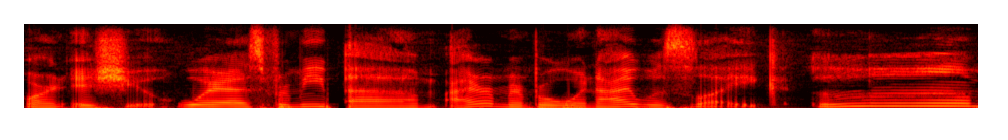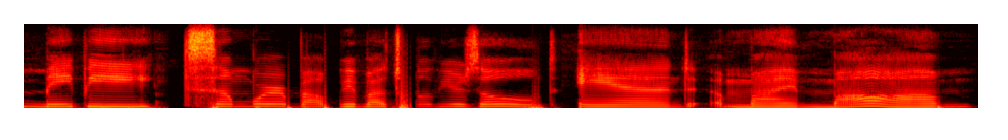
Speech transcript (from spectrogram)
or an issue. Whereas for me, um, I remember when I was like, uh, maybe somewhere about maybe about 12 years old, and my mom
